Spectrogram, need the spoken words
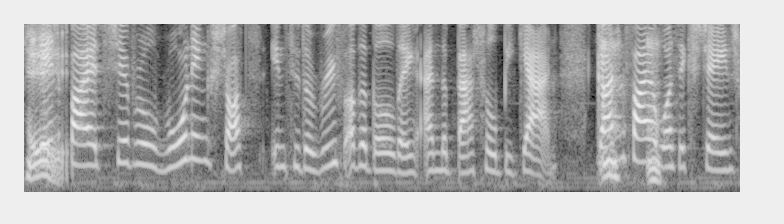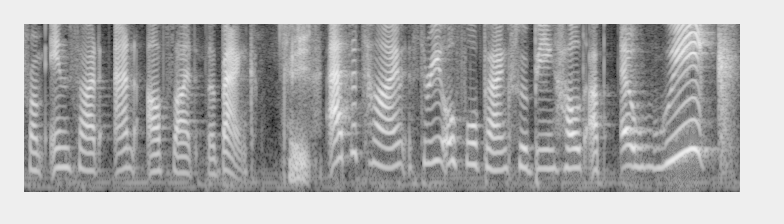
He then Hey. fired several warning shots into the roof of the building and the battle began. Mm. Gunfire mm. was exchanged from inside and outside the bank. Hey. At the time, three or four banks were being held up a week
